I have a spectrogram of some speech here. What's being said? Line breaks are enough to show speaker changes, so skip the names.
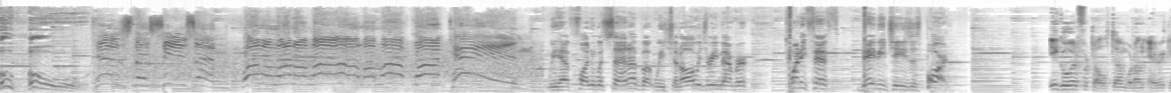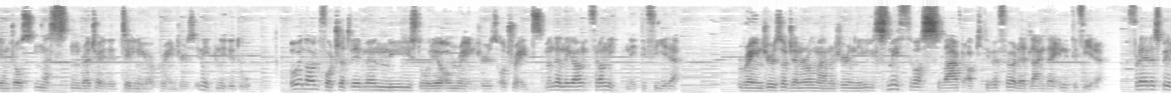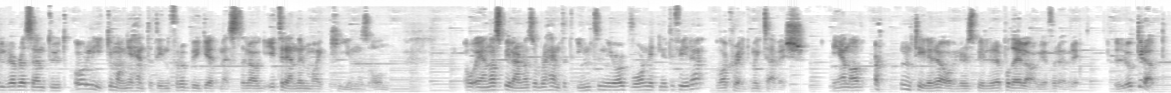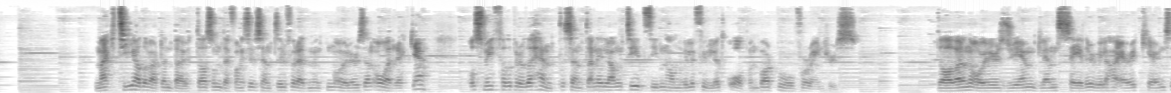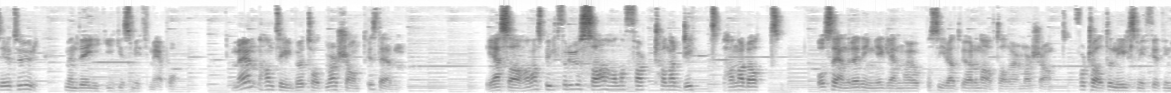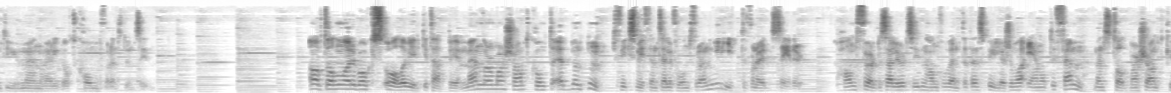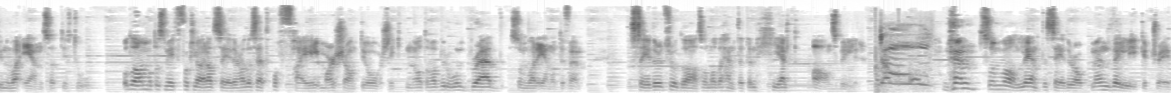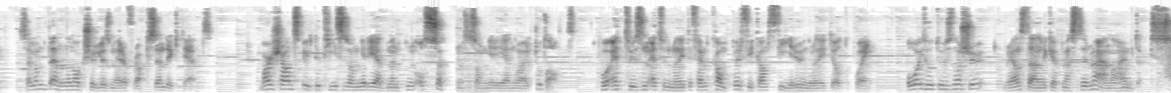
ho, ho!
Tis the season! Fa la la la la la la Fontaine!
We have fun with Santa, but we should always remember 25th, baby Jesus born.
I går fortalte han hvordan Eric Andros nesten ble tradet til New York Rangers i 1992. Og i dag fortsetter vi med en ny historie om Rangers og trades, men denne gang fra 1994. Rangers og general manager Neil Smith var svært aktive før deadline day i 94. Flere spillere ble sendt ut, og like mange hentet inn for å bygge et mesterlag i trener Mike Keanes ånd. Og en av spillerne som ble hentet inn til New York våren 1994, var Craig McTavish. En av 18 tidligere Oilers-spillere på det laget for øvrig. Look it up! McT hadde vært en bauta som defensiv senter for Edmonton Oilers en årrekke, og Smith hadde prøvd å hente senteren i lang tid siden han ville fylle et åpenbart behov for Rangers. Daværende Oilers GM Glenn Sather ville ha Eric Cairns i retur, men det gikk ikke Smith med på. Men han tilbød Todd Marchant isteden. Jeg sa han har spilt for USA, han har fart, han har ditt, han har datt. Og senere ringer Glenn meg opp og sier at vi har en avtale med Marchant, fortalte Neil Smith i et intervju med NHL.com for en stund siden. Avtalen var i boks, og alle virket happy, men når Marchant kom til Edmonton, fikk Smith en telefon fra en lite fornøyd Sather. Han følte seg lurt siden han forventet en spiller som var 1,85, mens Todd Marchant kun var 1,72. Og da måtte Smith forklare at Sather hadde sett på feil Marchant i oversikten, og at det var broren Brad som var 1,85. Sather trodde at han hadde hentet en helt annen spiller. Men som vanlig endte Sather opp med en vellykket trade, selv om denne nok skyldes mer flaks enn dyktighet. Marchant spilte 10 sesonger i Edmonton og 17 sesonger i NHL totalt. På 1195 kamper fikk han 498 poeng. Og i 2007 ble han Stanley Cup-mester med Anaheim Ducks.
